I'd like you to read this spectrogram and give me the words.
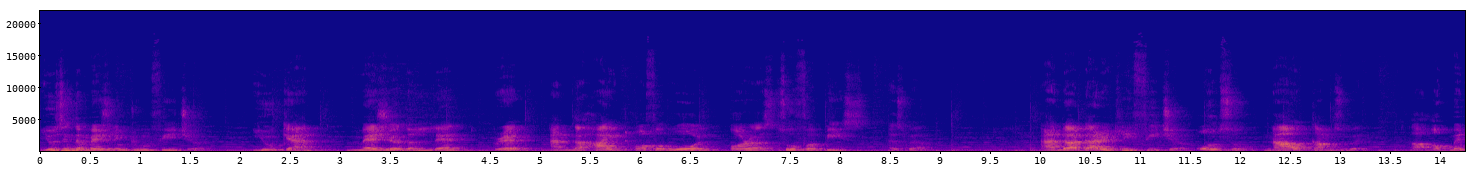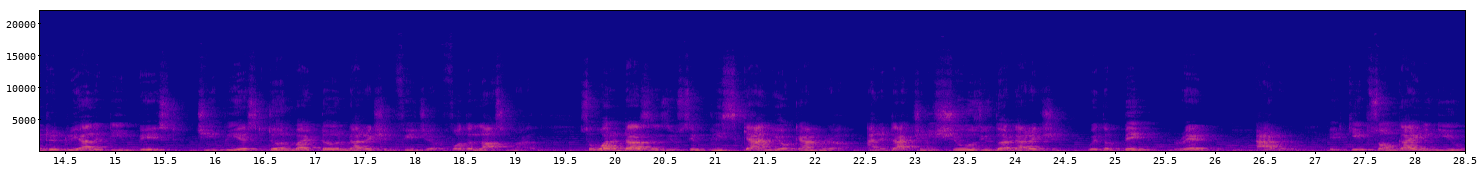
Using the measuring tool feature, you can measure the length, breadth, and the height of a wall or a sofa piece as well. And our directory feature also now comes with augmented reality based GPS turn by turn direction feature for the last mile. So, what it does is you simply scan your camera and it actually shows you the direction with a big red arrow. It keeps on guiding you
